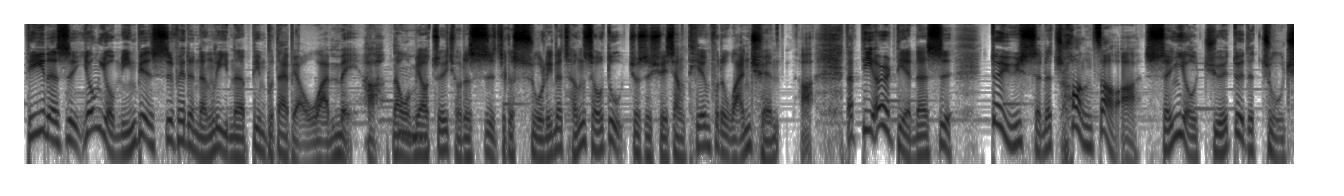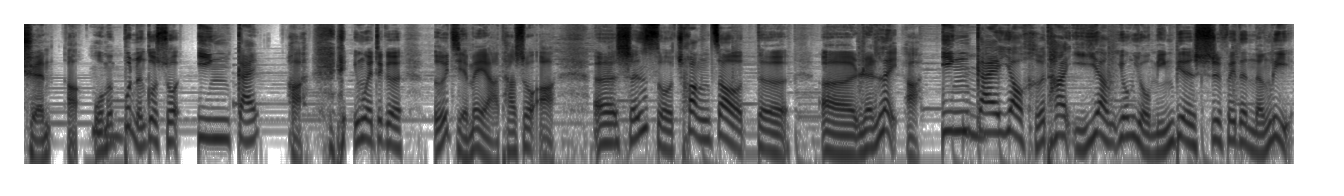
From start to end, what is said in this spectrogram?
第一呢是拥有明辨是非的能力呢，并不代表完美哈。那我们要追求的是这个属灵的成熟度，就是学像天赋的完全啊。那第二点呢是对于神的创造啊，神有绝对的主权啊，我们不能够说应该哈，因为这个娥姐妹啊，她说啊，呃，神所创造的呃人类啊。应该要和他一样拥有明辨是非的能力，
